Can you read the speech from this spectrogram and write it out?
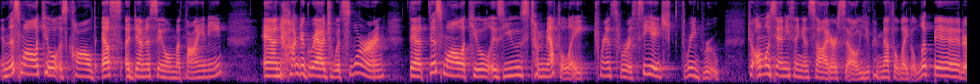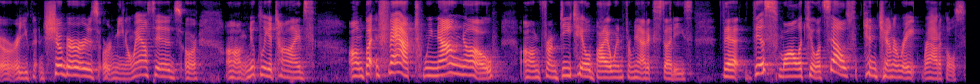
And this molecule is called S-adenosylmethionine. And undergraduates learn that this molecule is used to methylate, transfer a CH3 group to almost anything inside our cell. You can methylate a lipid, or you can sugars, or amino acids, or um, nucleotides. Um, but in fact, we now know um, from detailed bioinformatics studies that this molecule itself can generate radicals.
